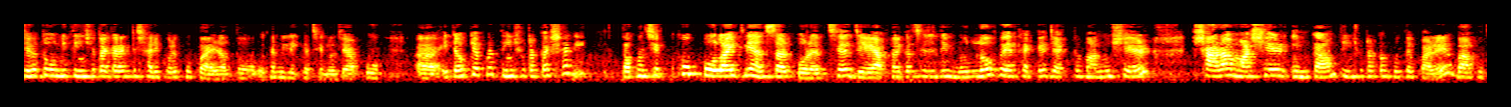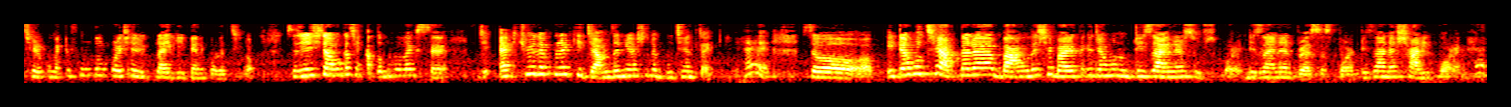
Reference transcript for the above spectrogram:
যেহেতু উনি তিনশো টাকার একটা শাড়ি পরে খুব ভাইরাল তো ওখানে লিখেছিল যে, আপু এটাও কি আপনার তিনশো টাকার শাড়ি? তখন সে খুব পোলাইটলি অ্যান্সার করেছে যে, আপনার কাছে যদি মূল্য হয়ে থাকে যে একটা মানুষের সারা মাসের ইনকাম তিনশো টাকা হতে পারে, বা হচ্ছে এরকম একটা সুন্দর করে সে রিপ্লাই গিভেন করেছিল। তো জিনিসটা আমার কাছে এত ভালো লাগছে যে অ্যাকচুয়ালি আপনারা কি জামদানি আসলে বুঝেনটা কি? হ্যাঁ তো এটা হচ্ছে আপনারা বাংলাদেশের বাইরে থেকে যেমন ডিজাইনার স্যুটস পরেন ডিজাইনার ড্রেসেস পরেন ডিজাইনার শাড়ি পরেন হ্যাঁ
